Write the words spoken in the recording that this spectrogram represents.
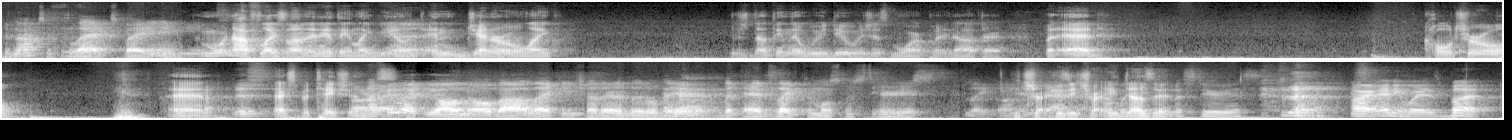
But not to flex by any means. We're not flexing on anything. Like, you know, in general, like, there's nothing that we do. It's just more put it out there. But Ed, cultural and This expectations. I feel like we all know about like each other a little bit, but Ed's like the most mysterious. Like on He his try because he background. try he does keep it. mysterious. All right. Anyways, but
